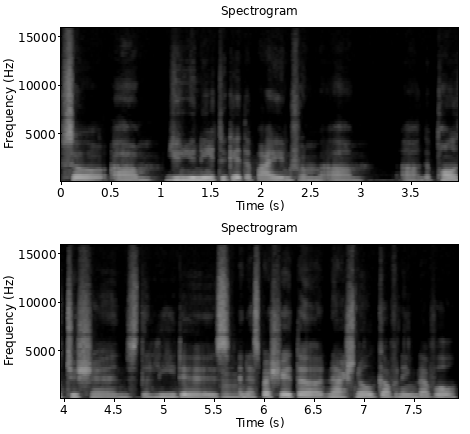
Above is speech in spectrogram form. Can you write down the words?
So um, you you need to get the buy-in from um, uh, the politicians, the leaders, and especially at the national governing level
